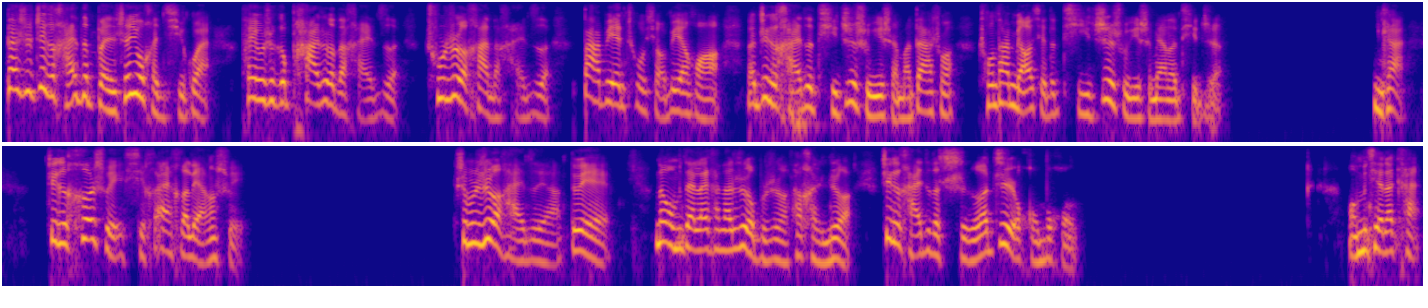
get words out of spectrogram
但是这个孩子本身又很奇怪，他又是个怕热的孩子，出热汗的孩子，大便臭，小便黄。那这个孩子体质属于什么？大家说，从他描写的体质属于什么样的体质？你看，这个喝水喜爱喝凉水，是不是热孩子呀？对。那我们再来看他热不热？他很热。这个孩子的舌质红不红？我们先来看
